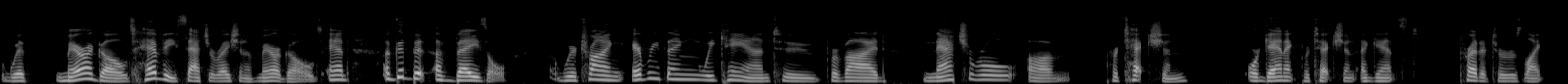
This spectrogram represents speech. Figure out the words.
with marigolds, heavy saturation of marigolds, and a good bit of basil. We're trying everything we can to provide natural um, protection, organic protection against predators like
